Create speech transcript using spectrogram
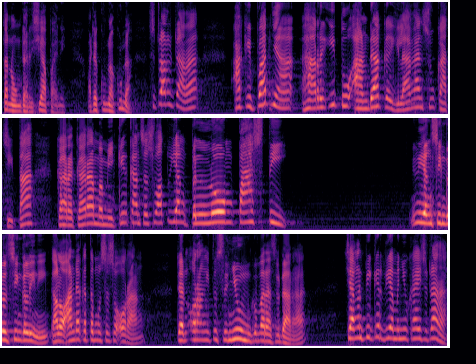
Tenung dari siapa ini? Ada guna-guna. Saudara-saudara, akibatnya hari itu Anda kehilangan sukacita gara-gara memikirkan sesuatu yang belum pasti. Ini yang single-single ini, kalau Anda ketemu seseorang dan orang itu senyum kepada saudara, Jangan pikir dia menyukai saudara.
